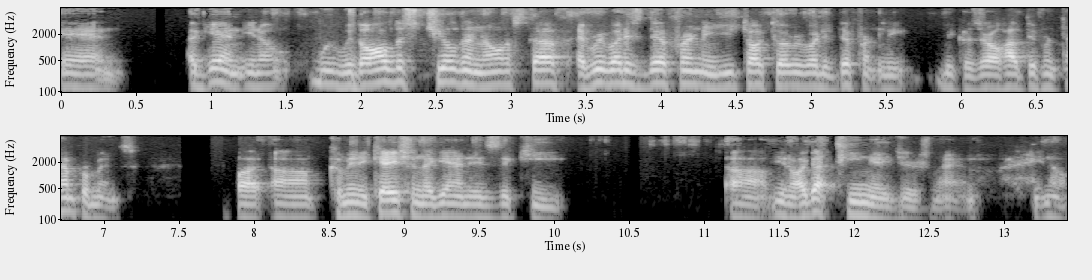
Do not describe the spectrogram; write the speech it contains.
And again you know with all this children and all this stuff everybody's different and you talk to everybody differently because they all have different temperaments. But um, communication again is the key. Uh, you know i got teenagers man you know.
